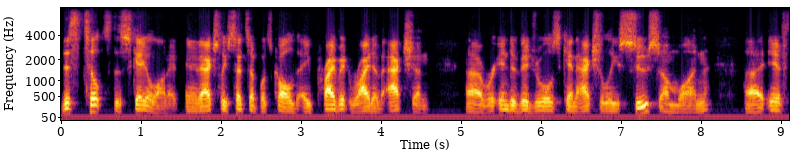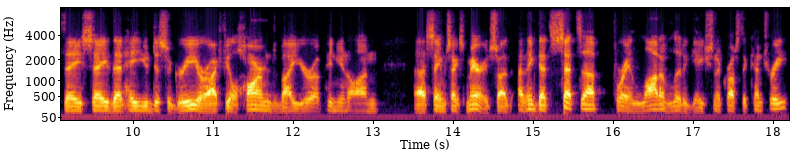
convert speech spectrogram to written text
This tilts the scale on it, and it actually sets up what's called a private right of action, uh, where individuals can actually sue someone uh, if they say that, hey, you disagree, or I feel harmed by your opinion on uh, same sex marriage. So I, I, think that sets up for a lot of litigation across the country,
